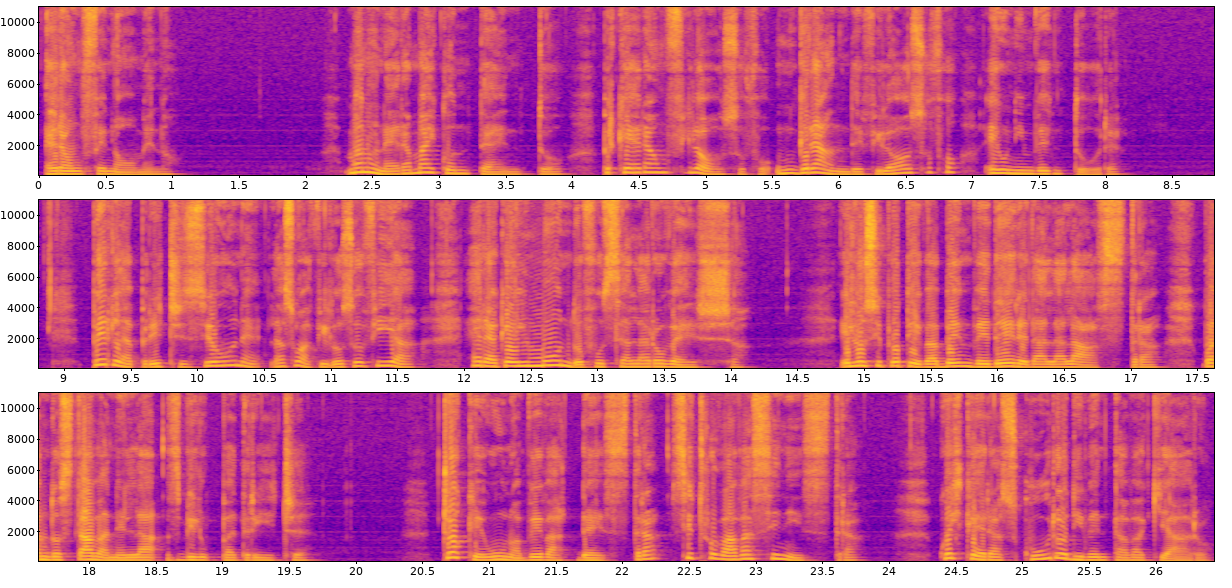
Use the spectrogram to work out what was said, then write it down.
Era un fenomeno. Ma non era mai contento, perché era un filosofo, un grande filosofo e un inventore. Per la precisione, la sua filosofia era che il mondo fosse alla rovescia, e lo si poteva ben vedere dalla lastra quando stava nella sviluppatrice. Ciò che uno aveva a destra si trovava a sinistra. Quel che era scuro diventava chiaro.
